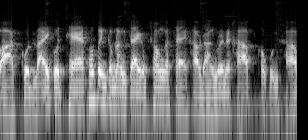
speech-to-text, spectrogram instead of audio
ฝากกดไลค์กดแชร์เพื่อเป็นกำลังใจกับช่องกระแสข่าวดังด้วยนะครับ ขอบคุณครับ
